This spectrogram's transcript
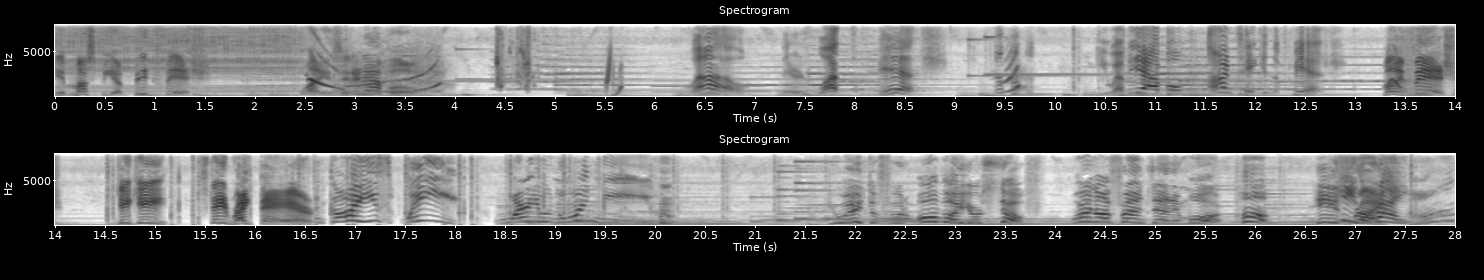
it must be a big fish. Why is it an apple? Wow, there's lots of fish. you have the apple, I'm taking the fish. My fish! Kiki, stay right there! guys, wait. Why are you ignoring me? You ate the food all by yourself. We're not friends anymore. Huh? He's, He's right. Huh?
